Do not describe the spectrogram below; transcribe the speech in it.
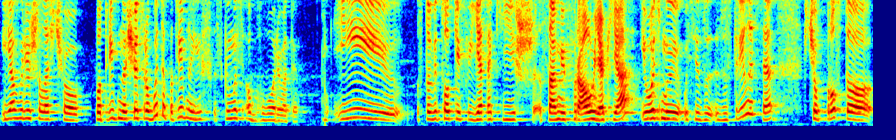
І я вирішила, що потрібно щось робити, потрібно їх з кимось обговорювати. І 100% є такі ж самі фрау, як я. І ось ми усі зустрілися, щоб просто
